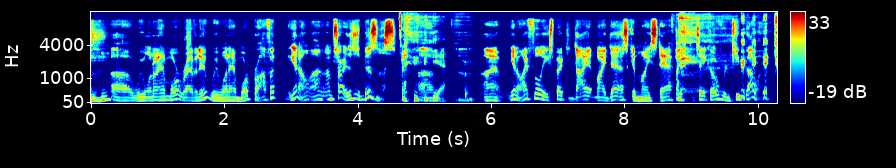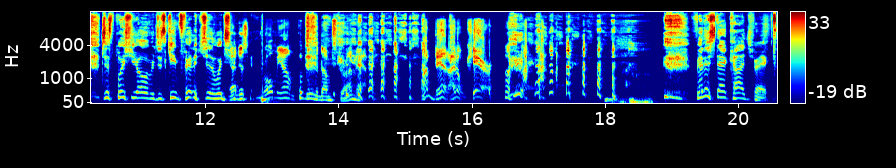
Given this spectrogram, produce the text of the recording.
Mhm. Uh, we want to have more revenue. We want to have more profit. You know, I'm, I'm sorry, this is business. Uh, yeah, I, you know, I fully expect to die at my desk and my staff just to take over and keep going. just push you over. Just keep finishing what you. Yeah, just roll me out and put me in the dumpster. I'm happy. I'm dead. I don't care. finish that contract.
